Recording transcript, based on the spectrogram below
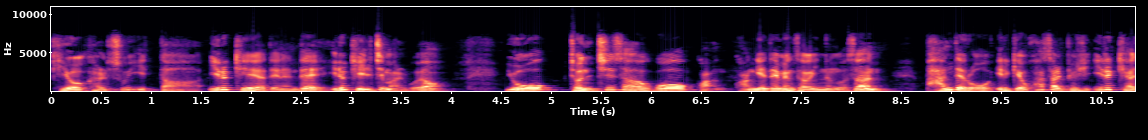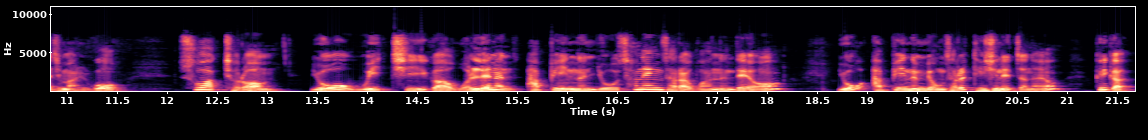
기억할 수 있다. 이렇게 해야 되는데 이렇게 읽지 말고요. 요 전치사하고 관- 관계대명사가 있는 것은 반대로 이렇게 화살 표시 이렇게 하지 말고 수학처럼 요 which가 원래는 앞에 있는 요 선행사라고 하는데요. 요 앞에 있는 명사를 대신했잖아요. 그러니까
